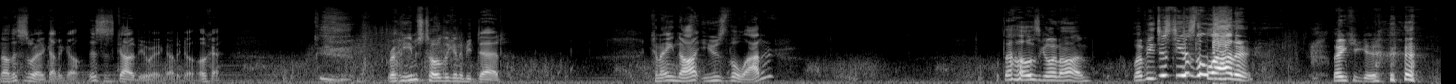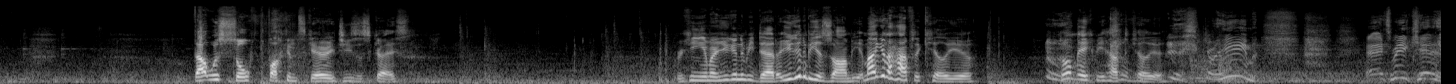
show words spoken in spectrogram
No, this is where I gotta go. This has gotta be where I gotta go. Okay. Rahim's totally gonna be dead. Can I not use the ladder? What the hell is going on? Let me just use the ladder! Thank you. that was so fucking scary, Jesus Christ. Rahim, are you gonna be dead? Are you gonna be a zombie? Am I gonna have to kill you? Don't make me have to kill you. Rahim! It's me, kid.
